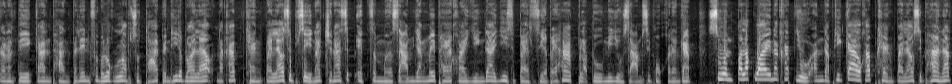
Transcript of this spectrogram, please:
การันตีการผ่านไปเล่นฟุตบอลโลกรอบสุดท้ายเป็นที่เรียบร้อยแล้วนะครับ แข่งไปแล้ว 14 นัดชนะ 11 เสมอ 3 ยังไม่แพ้ใครยิงได้ 28 เสียไป 5 ประตูมีอยู่ 36คะแนนครับ ส่วนปารากวัยนะครับอยู่อันดับที่ 9 ครับ แข่งไปแล้ว 15 นัด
